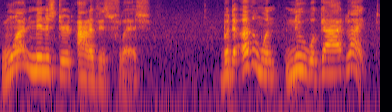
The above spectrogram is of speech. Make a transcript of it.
One ministered out of his flesh, but the other one knew what God liked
